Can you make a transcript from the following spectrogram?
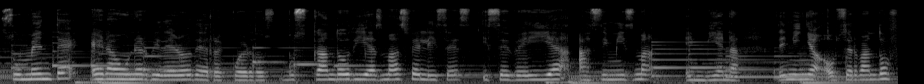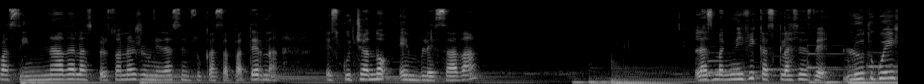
su mente era un hervidero de recuerdos, buscando días más felices y se veía a sí misma en Viena, de niña, observando fascinada a las personas reunidas en su casa paterna, escuchando emblesada las magníficas clases de Ludwig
